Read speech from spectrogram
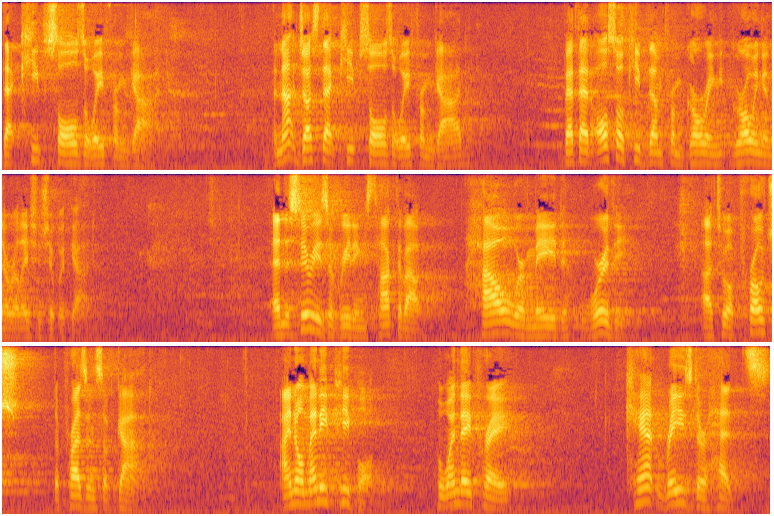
that keep souls away from God. And not just that keep souls away from God, but that also keep them from growing, growing in their relationship with God. And the series of readings talked about how we're made worthy uh, to approach the presence of God. I know many people who, when they pray, can't raise their heads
